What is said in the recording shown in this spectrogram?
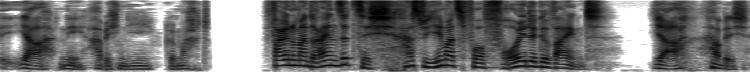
ja, nee, habe ich nie gemacht. Frage Nummer 73. Hast du jemals vor Freude geweint? Ja, habe ich.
